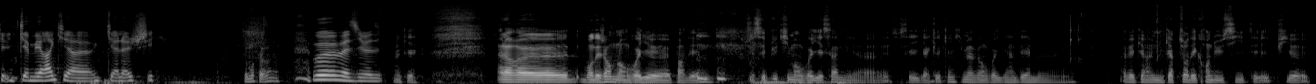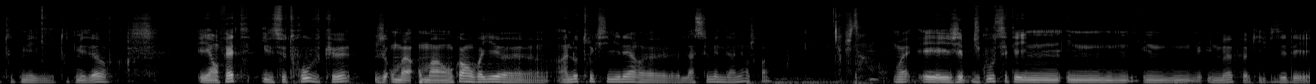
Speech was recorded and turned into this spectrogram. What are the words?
y a une caméra qui a, qui a lâché. C'est bon, ça va? Là Ouais, ouais, vas-y, vas-y. Ok. Alors, euh, bon, déjà, on me l'a envoyé euh, par DM. Je sais plus qui m'a envoyé ça, mais euh, il y a quelqu'un qui m'avait envoyé un DM euh, avec un- une capture d'écran du site et puis toutes, mes, toutes mes œuvres. Et en fait, il se trouve que on m'a encore envoyé un autre truc similaire la semaine dernière, je crois. Putain. Ouais, et du coup, c'était une, une, une, une meuf qui faisait des,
